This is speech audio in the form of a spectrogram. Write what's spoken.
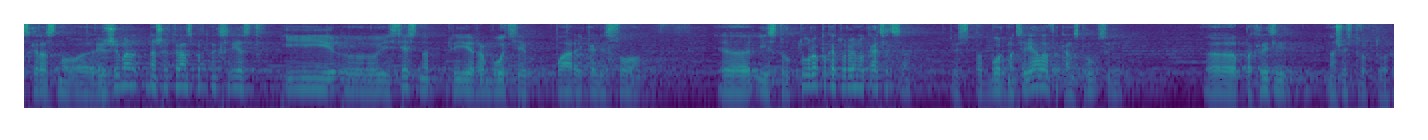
скоростного режима наших транспортных средств и, э, естественно, при работе пары колесо э, и структура, по которой оно катится, то есть подбор материалов и конструкций, э, покрытий нашей структуры.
